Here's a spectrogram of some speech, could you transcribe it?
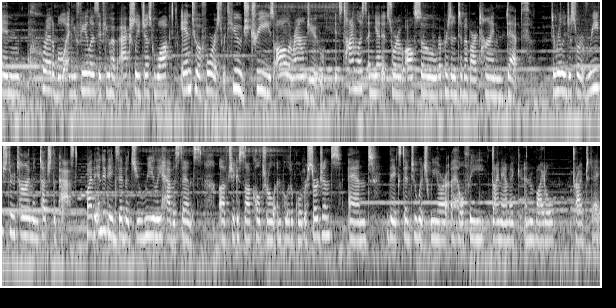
incredible, and you feel as if you have actually just walked into a forest with huge trees all around you. It's timeless, and yet it's sort of also representative of our time depth to really just sort of reach through time and touch the past. By the end of the exhibits, you really have a sense of Chickasaw cultural and political resurgence and the extent to which we are a healthy, dynamic, and vital tribe today.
